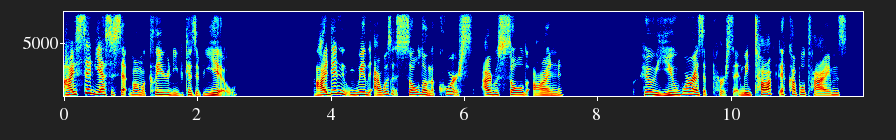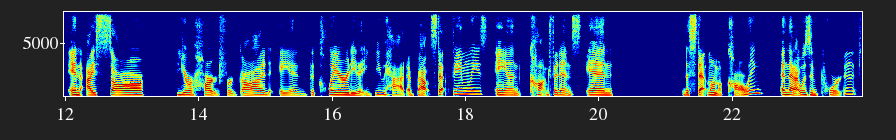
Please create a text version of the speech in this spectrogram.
I said yes to Stepmama Clarity because of you. Mm-hmm. I didn't really, I wasn't sold on the course. I was sold on who you were as a person. We talked a couple times and I saw your heart for God and the clarity that you had about step families and confidence in the stepmama calling and that it was important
